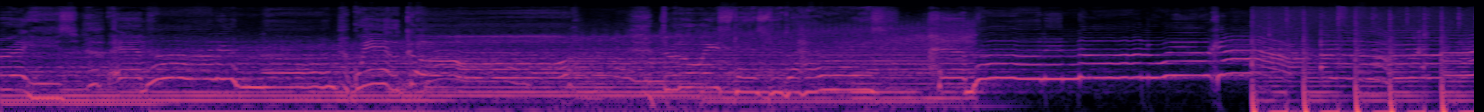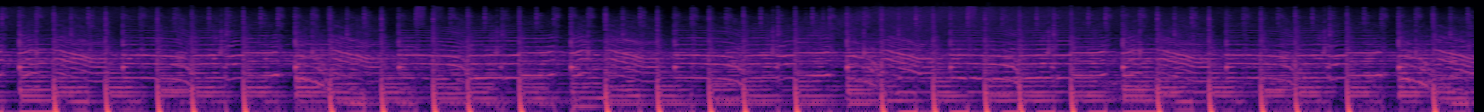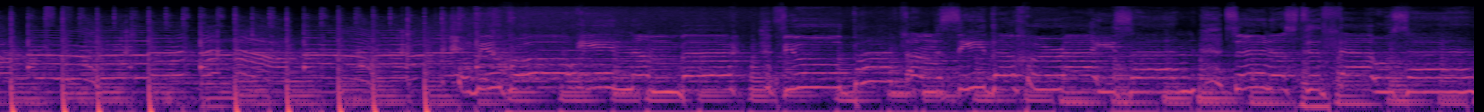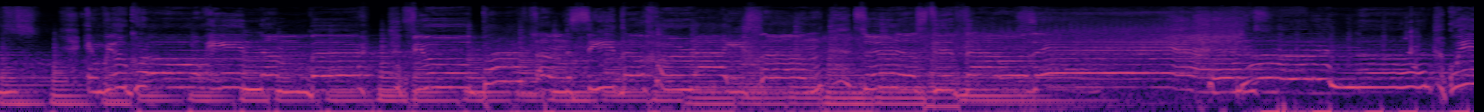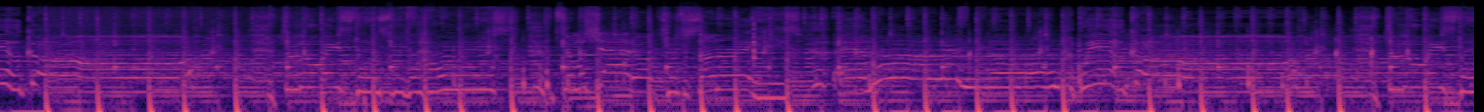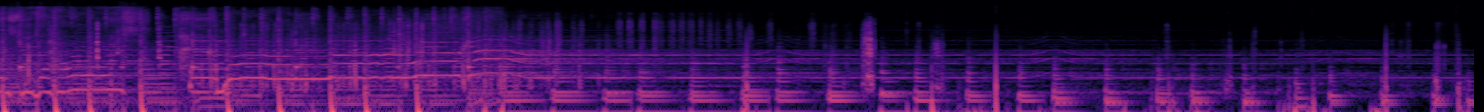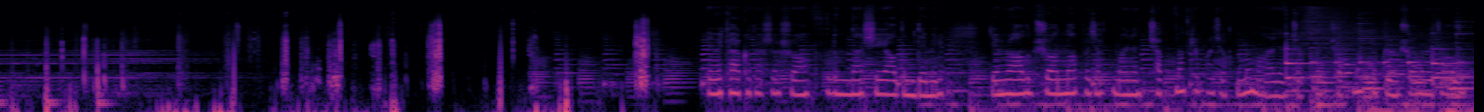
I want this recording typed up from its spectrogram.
Evet arkadaşlar şu an fırından şey aldım demiri. Demir alıp şu an ne yapacaktım? Aynen çakmak yapacaktım ama aynen çakmak. Çakmak yapıyorum şu an evet aldım.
